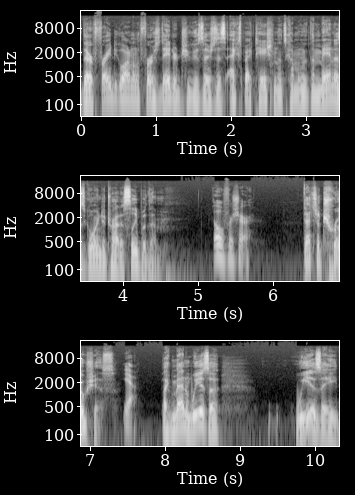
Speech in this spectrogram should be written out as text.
they're afraid to go out on the first date or two because there's this expectation that's coming that the man is going to try to sleep with them. Oh, for sure. That's atrocious. Yeah. Like men, we as a we as a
